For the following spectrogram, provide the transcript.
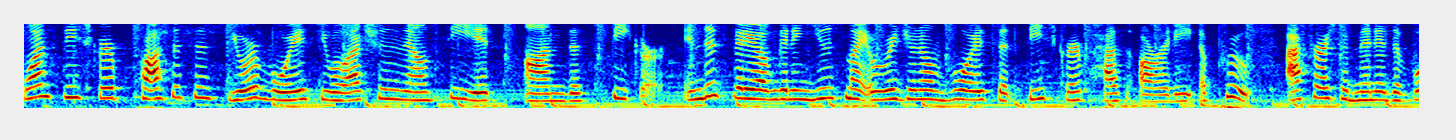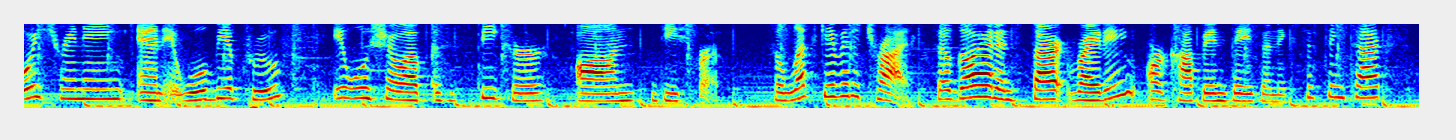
Once Descript processes your voice, you will actually now see it on the speaker. In this video, I'm gonna use my original voice that Descript has already approved. After I submitted the voice training and it will be approved, it will show up as a speaker on Descript. So let's give it a try. So go ahead and start writing or copy and paste an existing text.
